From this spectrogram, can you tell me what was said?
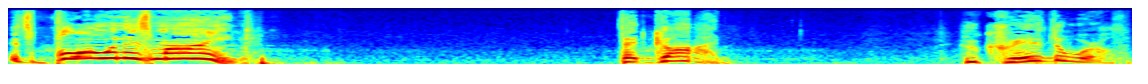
It's blowing his mind that God, who created the world,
